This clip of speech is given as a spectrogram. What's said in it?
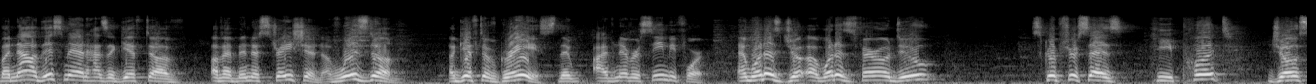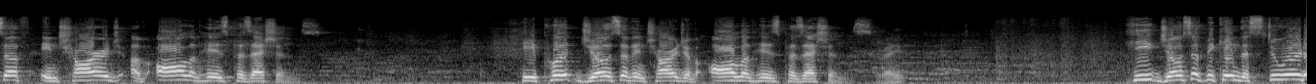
but now this man has a gift of, of administration, of wisdom a gift of grace that I've never seen before. And what does, jo- uh, what does Pharaoh do? Scripture says he put Joseph in charge of all of his possessions. He put Joseph in charge of all of his possessions, right? He, Joseph became the steward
